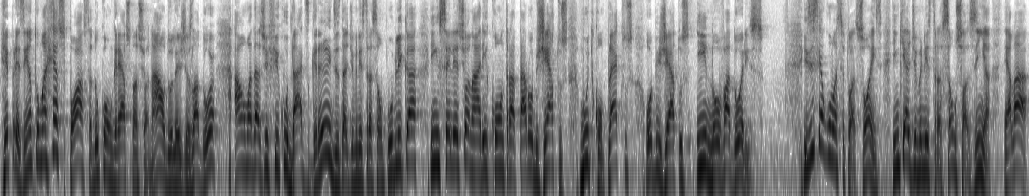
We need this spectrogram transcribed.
representa uma resposta do Congresso Nacional, do legislador, a uma das dificuldades grandes da administração pública em selecionar e contratar objetos muito complexos, objetos inovadores. Existem algumas situações em que a administração sozinha, ela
